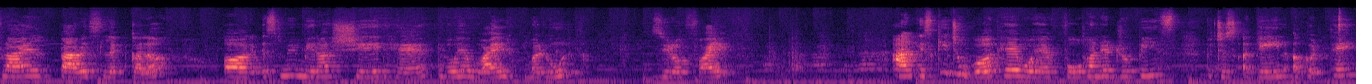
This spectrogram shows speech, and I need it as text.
fly Paris lip colour और इसमें मेरा शेड है, वो है wild maroon zero five and इसकी जो वर्थ है, वो है four hundred rupees which is again a good thing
